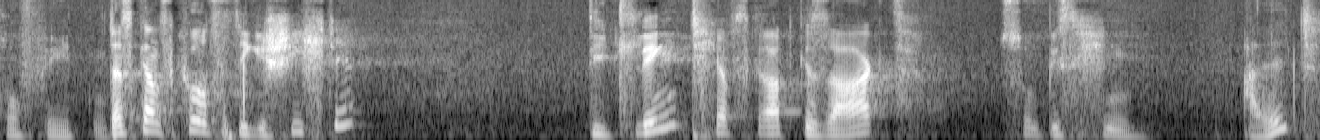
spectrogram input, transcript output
Propheten. Das ganz kurz die Geschichte. Die klingt, ich habe es gerade gesagt, so ein bisschen alt,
